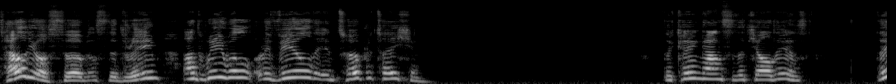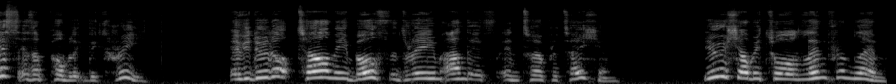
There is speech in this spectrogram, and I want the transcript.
Tell your servants the dream, and we will reveal the interpretation. The king answered the Chaldeans, This is a public decree. If you do not tell me both the dream and its interpretation, you shall be torn limb from limb,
